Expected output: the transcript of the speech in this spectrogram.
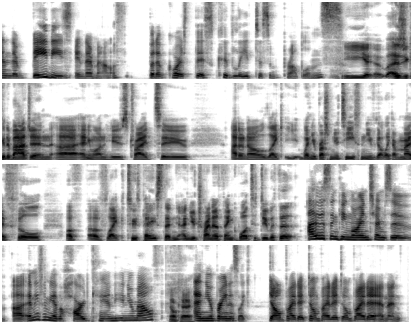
and their babies in their mouth. But of course, this could lead to some problems. Yeah, as you can imagine, uh, anyone who's tried to I don't know, like when you're brushing your teeth and you've got like a mouthful of of like toothpaste and and you're trying to think what to do with it. I was thinking more in terms of uh, anytime you have a hard candy in your mouth. Okay. And your brain is like, don't bite it, don't bite it, don't bite it, and then.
